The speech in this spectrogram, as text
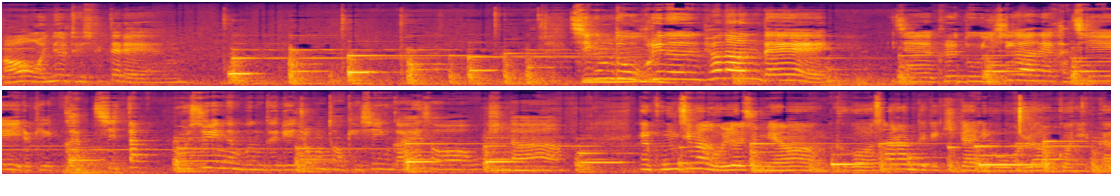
어 언니들 되실 때래. 지금도 음. 우리는 편한데 이제 그래도 이 시간에 같이 이렇게 같이 딱 볼 수 있는 분들이 조금 더 계신가 해서 혹시나 그냥 공지만 올려주면 그거 사람들이 기다리고 올라올 거니까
